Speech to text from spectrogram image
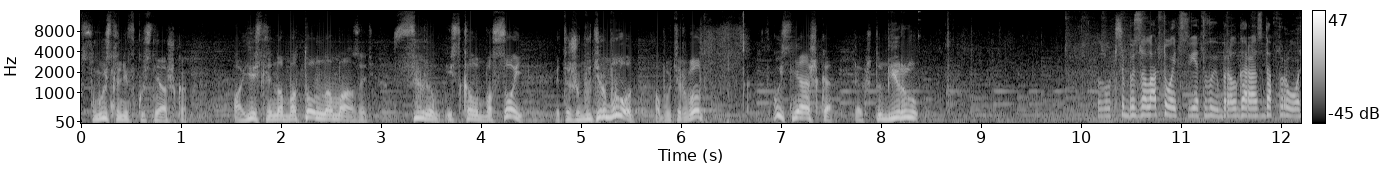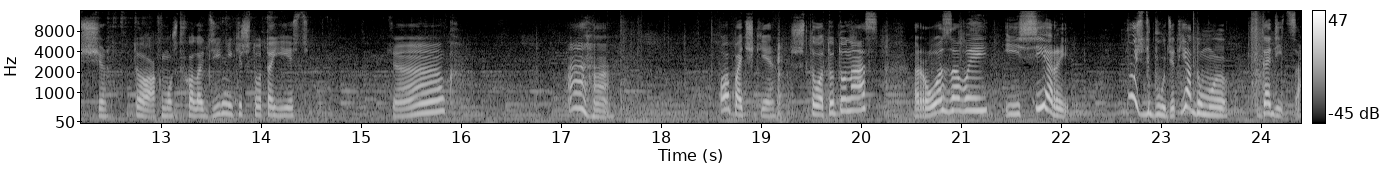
В смысле не вкусняшка? А если на батон намазать сыром и с колбасой, это же бутерброд. А бутерброд вкусняшка. Так что беру. Лучше бы золотой цвет выбрал, гораздо проще. Так, может в холодильнике что-то есть. Так. Ага. Опачки. Что тут у нас? Розовый и серый. Пусть будет, я думаю, сгодится.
